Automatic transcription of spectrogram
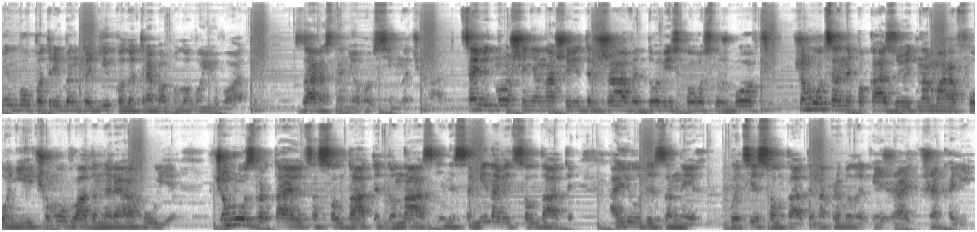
Він був потрібен тоді, коли треба було воювати. Зараз на нього всім начхати. Це відношення нашої держави до військовослужбовців. Чому це не показують на марафоні і чому влада не реагує? Чому звертаються солдати до нас і не самі навіть солдати, а люди за них? Бо ці солдати, на превеликий жаль, вже каліки.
